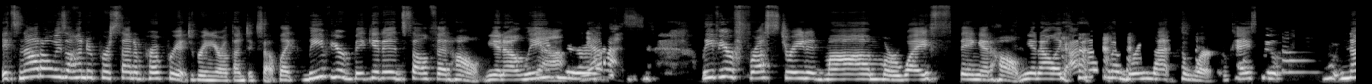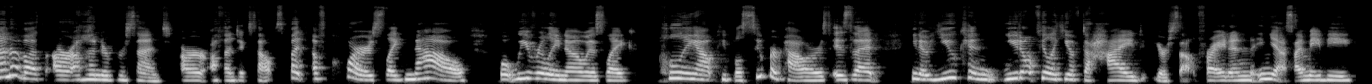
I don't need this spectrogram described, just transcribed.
it's not always 100% appropriate to bring your authentic self. Like leave your bigoted self at home, you know, leave yeah, your yes. leave your frustrated mom or wife thing at home. You know, like I'm not going to bring that to work, okay? So none of us are 100% our authentic selves. But of course, like now what we really know is like pulling out people's superpowers is that you know, you can you don't feel like you have to hide yourself, right? And, and yes, I may be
